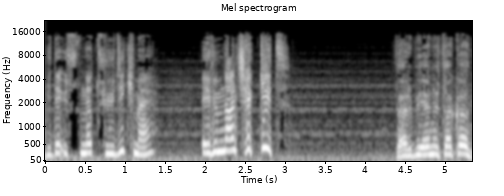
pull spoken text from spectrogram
Bir de üstüne tüy dikme. Evimden çek git. Terbiyeni takın.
